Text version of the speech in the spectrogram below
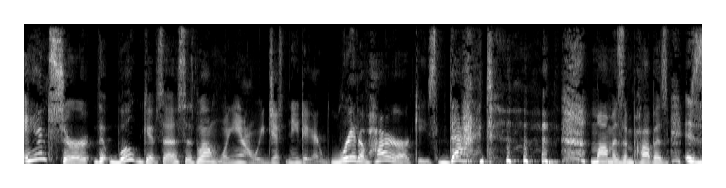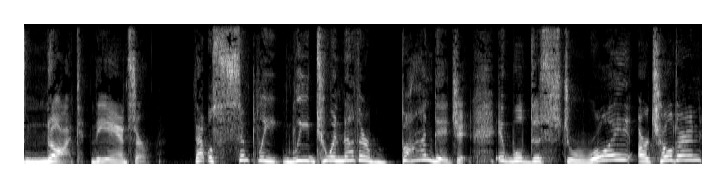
answer that woke gives us is, well, well, you know, we just need to get rid of hierarchies. That, mamas and papas, is not the answer. That will simply lead to another bondage. It, it will destroy our children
